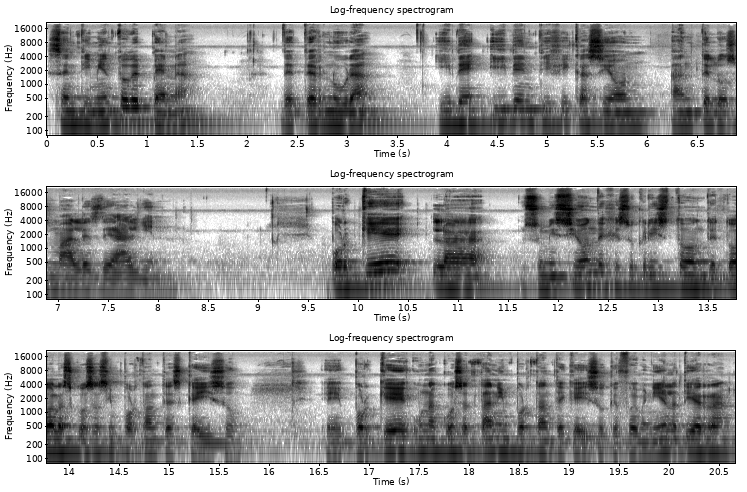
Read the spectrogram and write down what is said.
sentimiento de pena, de ternura y de identificación ante los males de alguien. ¿Por qué la sumisión de Jesucristo de todas las cosas importantes que hizo? eh, por qué una cosa tan importante que hizo, que fue venir a la tierra,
